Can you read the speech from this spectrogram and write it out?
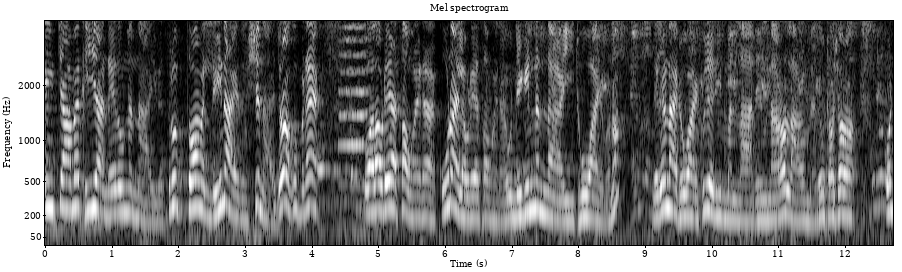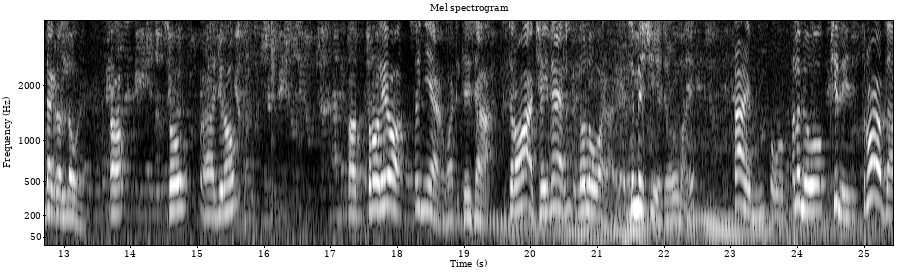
ကြီးကြာမဲ့ခရီးကအနည်းဆုံး2နာရီပဲသူတို့သွားမယ်4နာရီဆို8နာရီကျွန်တော်အခုမနေ့ဟိုလောက်တည်းကစောင့်ခိုင်းတာ9နာရီလောက်တည်းကစောင့်ခိုင်းတာဟိုနေကင်း2နာရီထိုးသွားပြီပေါ့နော်နေကင်း2နာရီထိုးသွားပြီခုချိန်ဒီမလာသေးဘူးလာတော့လာတော့မယ်သူတို့ထောက်လျှောက်တော့ contact တော့လုပ်တယ်အဲ့တော့ so uh, you know အော်တော်တော်လေးတော့စိတ်ညစ်ရတယ်ကွာဒီကိစ္စကကျွန်တော်ကအချိန်နဲ့လှုပ်လို့ရတာ limit ရှိရကျွန်တော်တို့မှာလေအဲ့ ဒါဟိုအဲ့လိုမျိုးဖြစ်နေသူတို့ကဒါ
